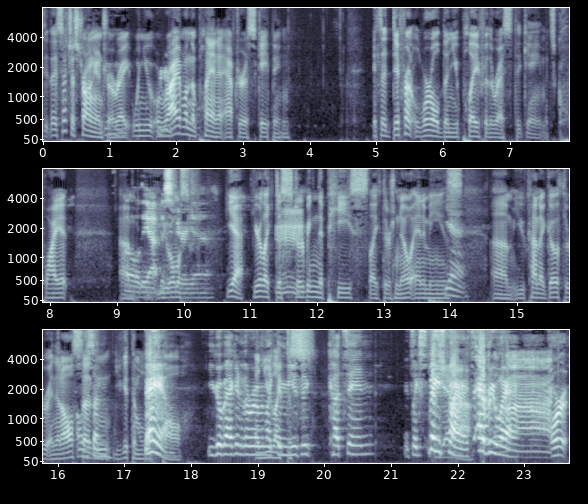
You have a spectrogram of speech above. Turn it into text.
it's such a strong intro, right? When you arrive on the planet after escaping, it's a different world than you play for the rest of the game. It's quiet. Um, oh, the atmosphere. almost- yeah. yeah, you're like disturbing the peace. Like there's no enemies. Yeah. Um, you kind of go through, and then all of a All of a sudden, sudden, you get them bam! ball. You go back into the room And and, you like, like the this- music cuts in. It's like space Yeah. pirates everywhere. Uh, or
